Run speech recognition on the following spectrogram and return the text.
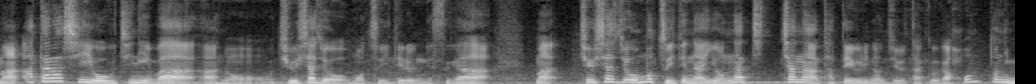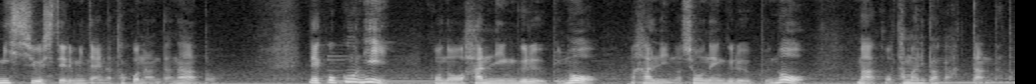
まあ、新しいお家にはあの駐車場もついてるんですが、まあ、駐車場もついてないようなちっちゃな建て売りの住宅が本当に密集してるみたいなとこなんだなと。でここにこの犯人グループの犯人の少年グループの、まあ、こうたまり場があったんだと。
